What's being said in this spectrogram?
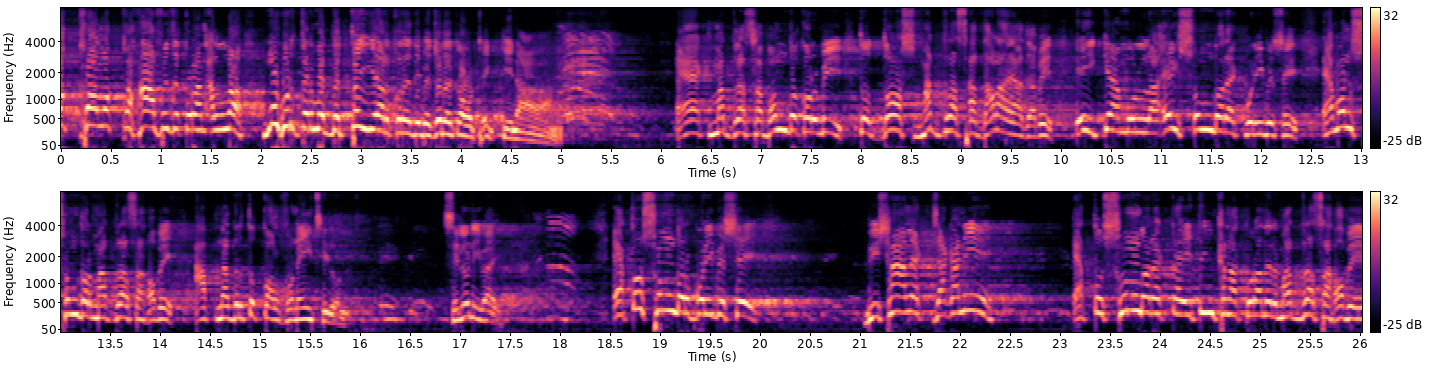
লক্ষ লক্ষ হাফিজে কোরআন আল্লাহ মুহূর্তের মধ্যে তৈয়ার করে দিবে। জোরে কাও ঠিক কিনা? এক মাদ্রাসা বন্ধ করবি, তো দশ মাদ্রাসা দাঁড়ায়া যাবে। এই ক্যামুল্লা, এই সুন্দর এক পরিবেশে এমন সুন্দর মাদ্রাসা হবে, আপনাদের তো কল্পনাই ছিল ছিল নি ভাই? এত সুন্দর পরিবেশে বিশাল এক জায়গা নিয়ে এত সুন্দর একটা এতিমখানা কোরআনের মাদ্রাসা হবে,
